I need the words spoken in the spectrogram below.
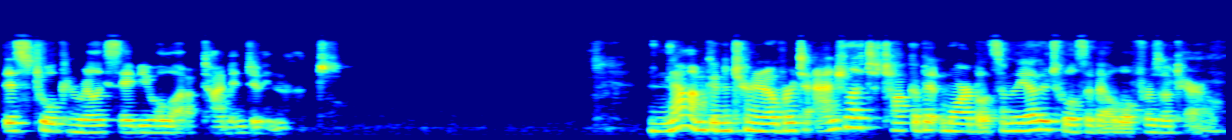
This tool can really save you a lot of time in doing that. And now I'm going to turn it over to Angela to talk a bit more about some of the other tools available for Zotero.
